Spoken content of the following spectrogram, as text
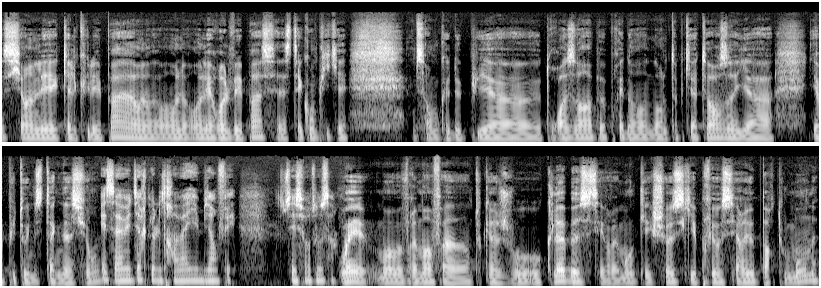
si on les calculait pas, on, on les relevait pas, c'était compliqué. Il me semble que depuis euh, trois ans à peu près dans, dans, le top 14, il y a il y a plutôt une stagnation. Et ça veut dire que le travail est bien fait. C'est surtout ça. Ouais, moi vraiment, enfin en tout cas, je joue au club, c'est vraiment quelque chose qui est pris au sérieux par tout le monde.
